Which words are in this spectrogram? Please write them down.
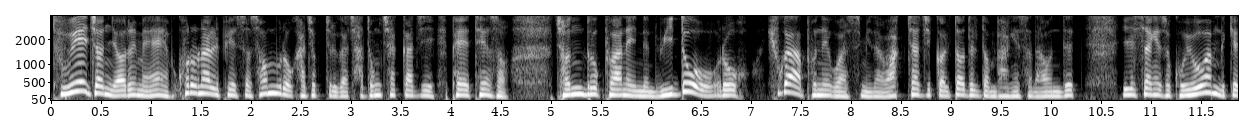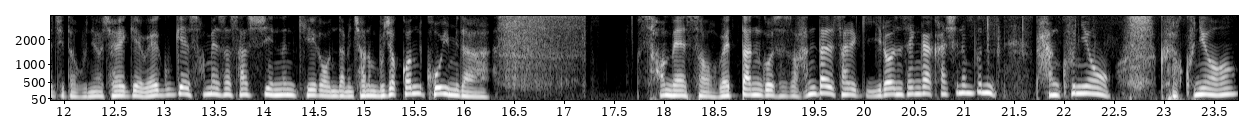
두 해 전 여름에 코로나를 피해서 섬으로 가족들과 자동차까지 배에 태워서 전북 부안에 있는 위도로 휴가 보내고 왔습니다. 왁자지껄 떠들던 방에서 나온 듯 일상에서 고요함 느껴지더군요. 저에게 외국의 섬에서 살 수 있는 기회가 온다면 저는 무조건 고입니다. 섬에서 외딴 곳에서 한 달 살기 이런 생각하시는 분 많군요. 그렇군요.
